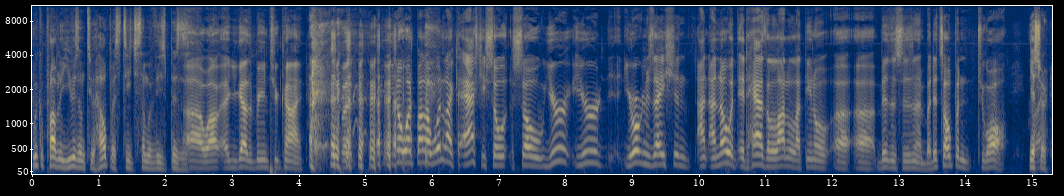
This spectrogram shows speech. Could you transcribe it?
we could probably use him to help us teach some of these businesses. Uh, well, uh, you guys are being too kind. But you know what, Paul? I would like to ask you. So, so your your your organization. I, I know it, it has a lot of Latino uh, uh, businesses in it, but it's open to all. Yes, right? sir.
